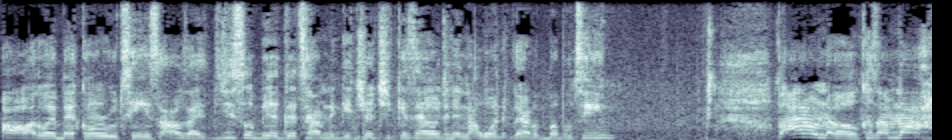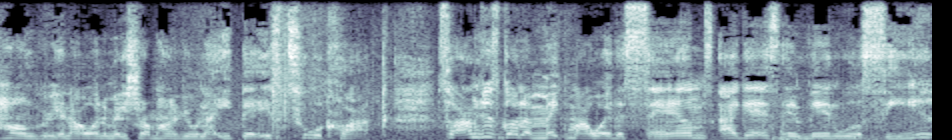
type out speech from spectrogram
all the way back on routine so I was like this will be a good time to get your chicken sandwich and then I want to grab a bubble tea But I don't know because I'm not hungry and I want to make sure I'm hungry when I eat that. It's 2 o'clock. So I'm just going to make my way to Sam's, I guess, and then we'll see.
